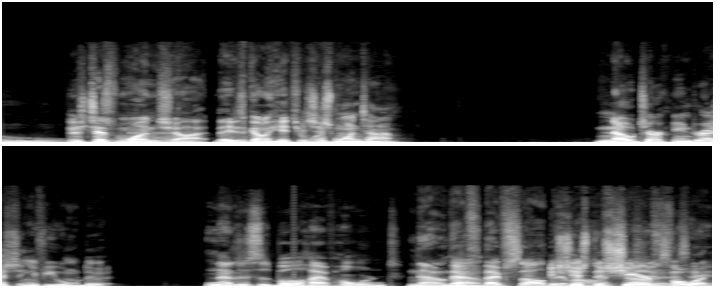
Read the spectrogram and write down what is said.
Ooh. It's just one uh, shot. They just gonna hit you. It's one just time. one time. No turkey and dressing if you won't do it. Now, does the bull have horns? No, no. They've, they've sawed. It's them just all. the sheer it is, force.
